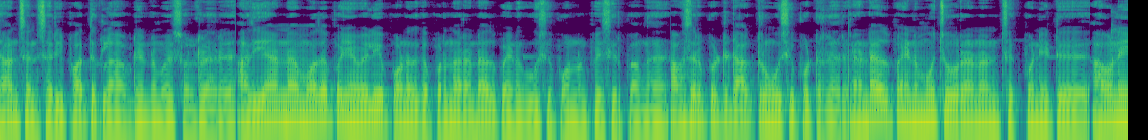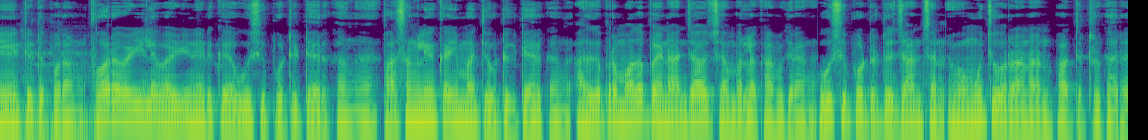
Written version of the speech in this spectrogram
ஜான்சன் சரி பாத்துக்கலாம் அப்படின்ற மாதிரி சொல்றாரு. அது ஏன்னா மொத பையன் வெளியே போனதுக்கு அப்புறம் தான் ரெண்டாவது பையனுக்கு ஊசி போடணும்னு பேசியிருப்பாங்க. அவசரப்பட்டு டாக்டரும் ஊசி போட்டுறாரு ரெண்டாவது பையனை மூச்சு விடுறானான்னு செக் பண்ணிட்டு அவனையும் இட்டுட்டு போறாங்க. போற வழியில வழி நெடுக்க ஊசி போட்டுட்டே இருக்காங்க. பசங்களையும் கை மாத்தி விட்டுக்கிட்டே இருக்காங்க. அதுக்கப்புறம் மொத பையனை அஞ்சாவது சேம்பர்ல காமிக்கிறாங்க. ஊசி போட்டுட்டு ஜான்சன் இவன் மூச்சு விடுறானான்னு பார்த்துட்டு இருக்காரு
